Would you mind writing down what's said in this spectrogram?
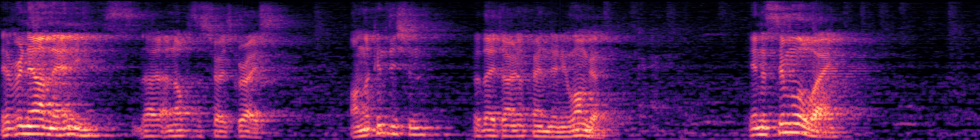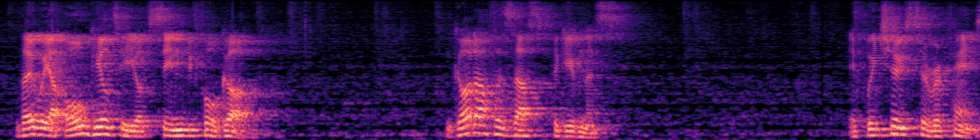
Every now and then, an officer shows grace on the condition that they don't offend any longer. In a similar way, though we are all guilty of sin before God, God offers us forgiveness if we choose to repent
